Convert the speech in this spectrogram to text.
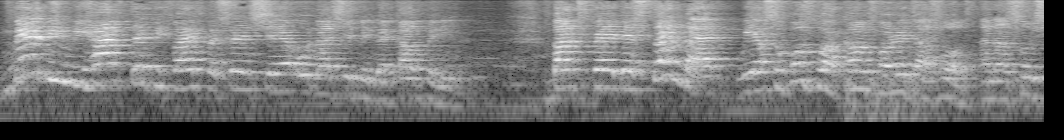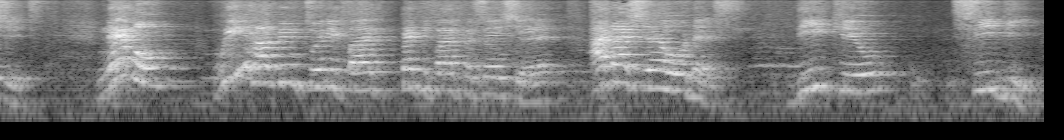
maybe we have 35% share ownership in the company. But per the standard, we are supposed to account for it as what? An associate. Nemo, we having 25, 35% share, other shareholders, DQ, CB.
